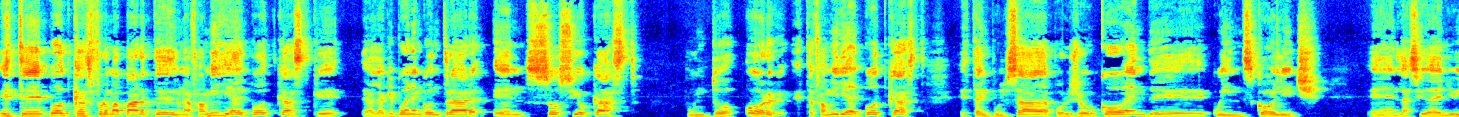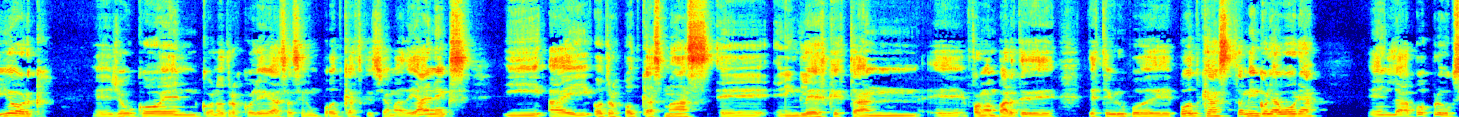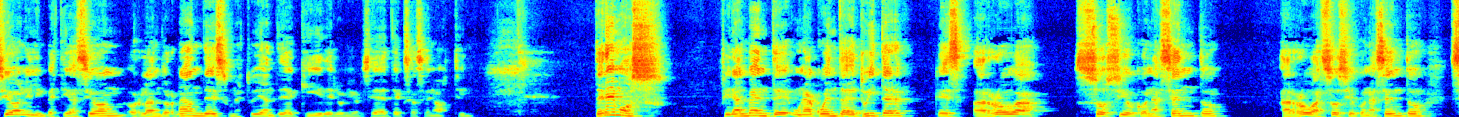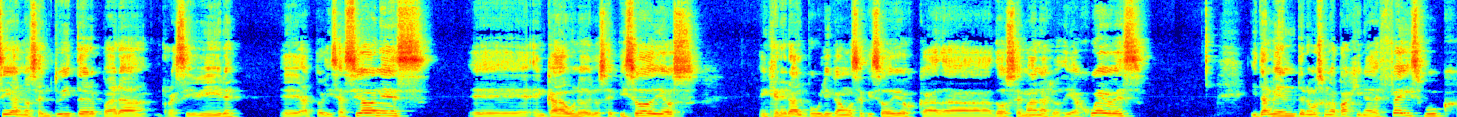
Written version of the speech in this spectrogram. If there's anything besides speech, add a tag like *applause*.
Este podcast forma parte de una familia de podcasts que, a la que pueden encontrar en sociocast.org. Esta familia de podcasts está impulsada por Joe Cohen de Queens College en la ciudad de New York. Eh, Joe Cohen con otros colegas hacen un podcast que se llama The Annex y hay otros podcasts más eh, en inglés que están, eh, forman parte de, de, este grupo de podcasts. También colabora en la postproducción y la investigación, Orlando Hernández, un estudiante de aquí de la Universidad de Texas en Austin. Tenemos finalmente una cuenta de Twitter que es arroba socio con acento, arroba socio con acento. Síganos en Twitter para recibir eh, actualizaciones eh, en cada uno de los episodios. En general publicamos episodios cada dos semanas los días jueves. Y también tenemos una página de Facebook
